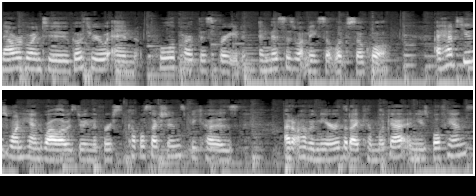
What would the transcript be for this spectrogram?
Now we're going to go through and pull apart this braid, and this is what makes it look so cool. I had to use one hand while I was doing the first couple sections because I don't have a mirror that I can look at and use both hands.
